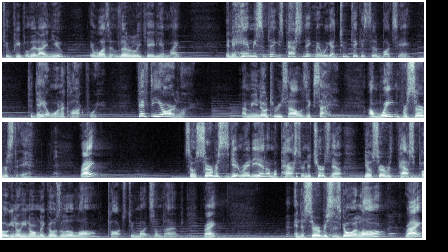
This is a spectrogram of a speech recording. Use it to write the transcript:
two people that I knew. It wasn't literally Katie and Mike. And they hand me some tickets. Pastor Nick, man, we got two tickets to the Bucs game today at one o'clock for you. 50 yard line. I mean, you know, Teresa, I was excited. I'm waiting for service to end, right? So service is getting ready to end. I'm a pastor in the church now. You know, service, Pastor Poe, you know, he normally goes a little long, talks too much sometimes, right? And the service is going long, right?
